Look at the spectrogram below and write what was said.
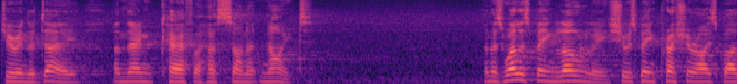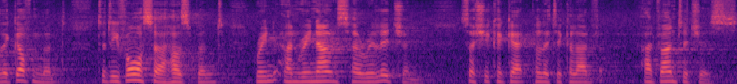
during the day and then care for her son at night. And as well as being lonely, she was being pressurized by the government to divorce her husband and renounce her religion so she could get political adv- advantages.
